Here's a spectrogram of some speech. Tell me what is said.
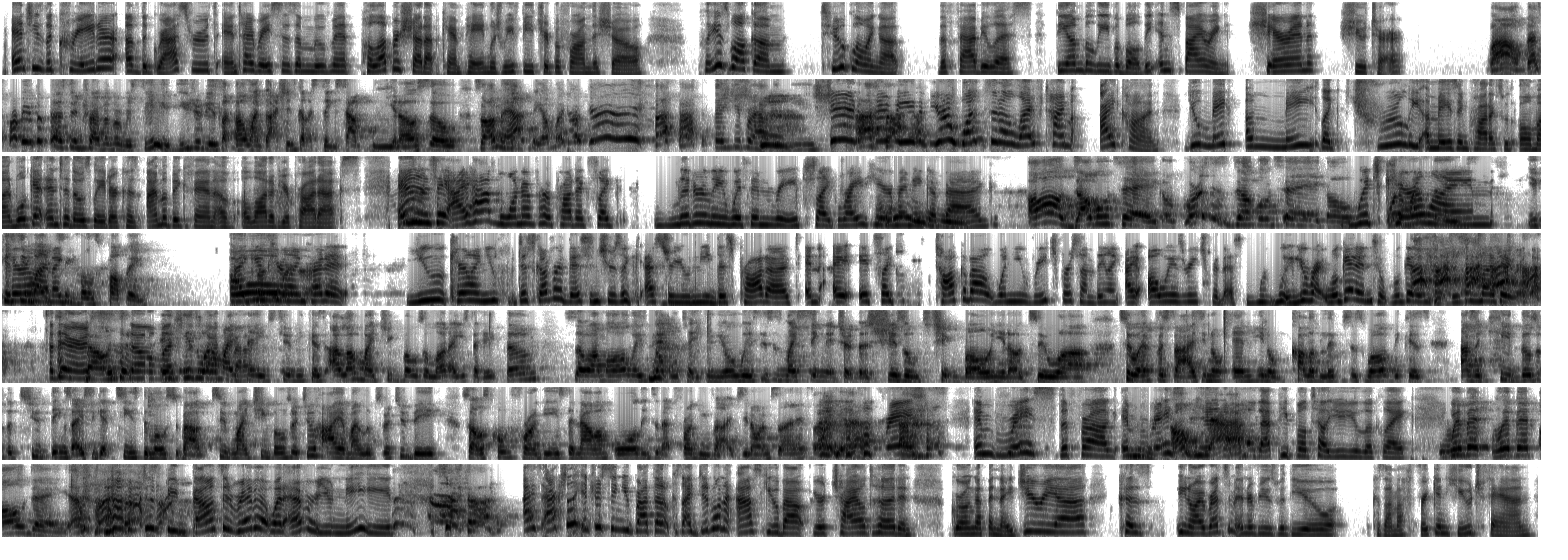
And she's the creator of the grassroots anti racism movement Pull Up or Shut Up campaign, which we featured before on the show. Please welcome to Glowing Up, the fabulous, the unbelievable, the inspiring Sharon Chuter. Wow, that's probably the best intro I've ever received. Usually it's like, oh my gosh, she's gonna say something, you know. So so I'm happy. I'm like, okay. Thank you for having me. Sharon, I mean, you're a once in a lifetime icon. You make ama- like truly amazing products with UOMA, and we'll get into those later because I'm a big fan of a lot of your products. And- I was And gonna say I have one of her products like literally within reach, like right here, my makeup bag, Oh, double take. Of course it's double take. Oh which one of my Caroline, you can Caroline, see my cheekbones popping. I give Oh. Caroline credit. You, Caroline, you discovered this, and she was like, "Esther, you need this product." And I, it's like, talk about when you reach for something. Like I always reach for this. W- w- You're right. We'll get into. it. We'll get into it. This is my favorite. there's No, so much. it's, it's one of my about. faves too because I love my cheekbones a lot. I used to hate them. So I'm always double taking. You always this is my signature, the chiseled cheekbone, you know, to uh to emphasize, you know, and you know, colored lips as well, because as a kid, those are the two things I used to get teased the most about. Too my cheekbones were too high and my lips were too big. So I was called froggy. So now I'm all into that froggy vibes, you know what I'm saying? So yeah. Embrace, embrace the frog. Embrace Oh, yeah. that people tell you you look like. whip it, whip it all day. Just be bouncing ribbit, whatever you need. It's actually interesting you brought that up because I did want to ask you about your childhood and growing up in Nigeria. Because, you know, I read some interviews with you because I'm a freaking huge fan.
